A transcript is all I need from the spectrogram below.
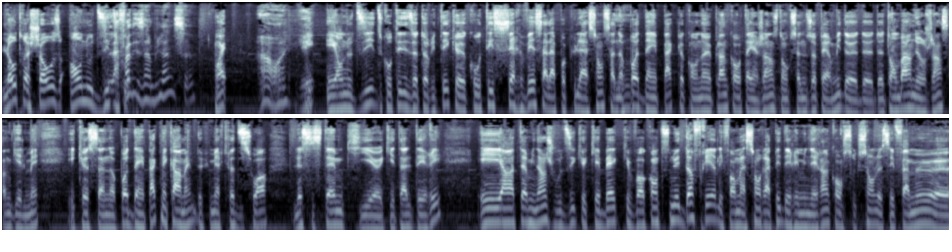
L'autre chose, on nous dit... La fin des ambulances, ça? Ouais. Ah ouais? Et, et on nous dit du côté des autorités que côté service à la population, ça n'a pas d'impact, là, qu'on a un plan de contingence, donc ça nous a permis de, de, de tomber en urgence, entre guillemets, et que ça n'a pas d'impact, mais quand même, depuis mercredi soir, le système qui, euh, qui est altéré. Et en terminant, je vous dis que Québec va continuer d'offrir les formations rapides et rémunérées en construction, là, ces fameux euh,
